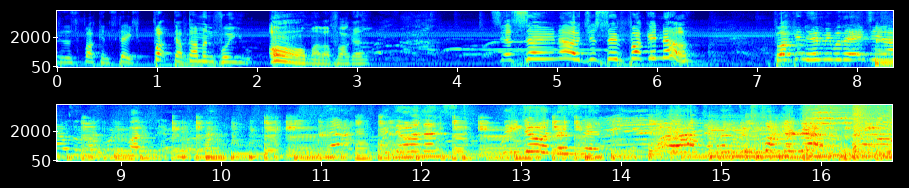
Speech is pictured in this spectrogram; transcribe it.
to this fucking stage. Fuck, I'm coming for you all, motherfucker. Just so you know, just so you fucking know. Fucking hit me with the 18 hours of motherfucking body shit. Yeah, we doing this? We doing this man. Alright, then let's do fucking this!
